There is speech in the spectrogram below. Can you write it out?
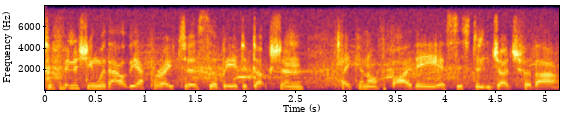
So finishing without the apparatus, there'll be a deduction taken off by the assistant judge for that.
